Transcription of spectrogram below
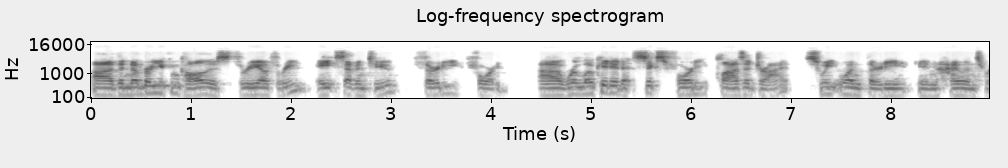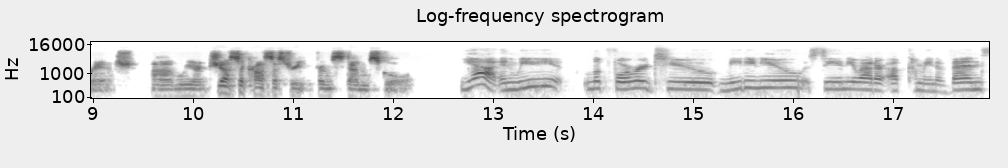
Uh, the number you can call is 303 872 3040. Uh, we're located at 640 Plaza Drive, Suite 130 in Highlands Ranch. Um, we are just across the street from STEM School. Yeah, and we look forward to meeting you, seeing you at our upcoming events,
